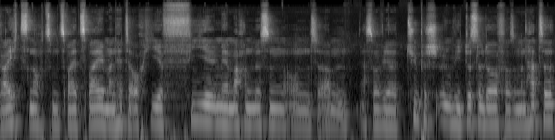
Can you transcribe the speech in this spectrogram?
reicht es noch zum 2-2. Man hätte auch hier viel mehr machen müssen und ähm, es war wieder typisch irgendwie Düsseldorf. Also man hatte,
